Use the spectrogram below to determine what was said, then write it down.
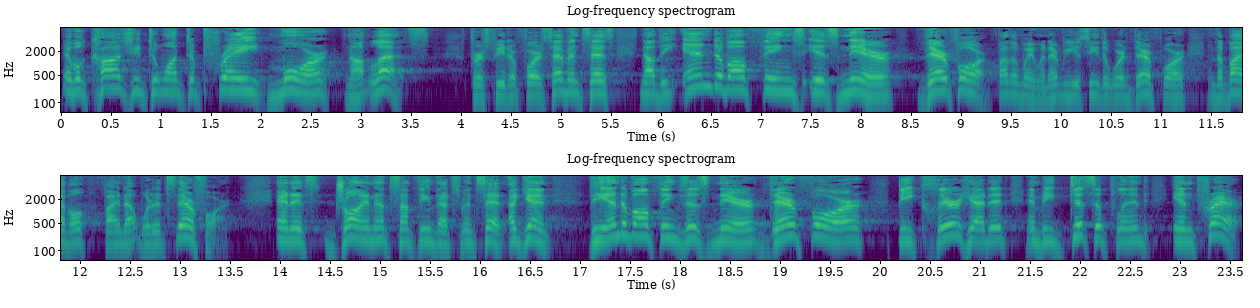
it will cause you to want to pray more, not less. 1 Peter 4 7 says, Now the end of all things is near, therefore. By the way, whenever you see the word therefore in the Bible, find out what it's there for. And it's drawing on something that's been said. Again, the end of all things is near, therefore be clear headed and be disciplined in prayer.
